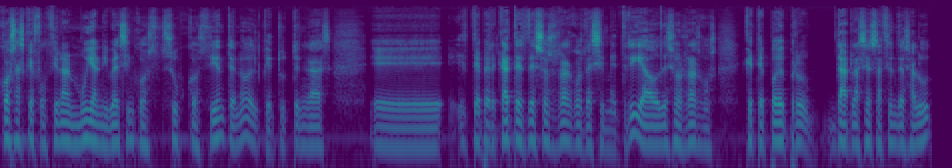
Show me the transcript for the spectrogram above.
cosas que funcionan muy a nivel subconsciente, ¿no? El que tú tengas, eh, te percates de esos rasgos de simetría o de esos rasgos que te puede dar la sensación de salud,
